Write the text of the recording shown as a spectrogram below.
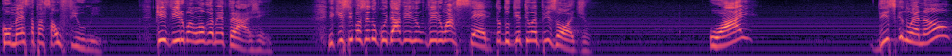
Começa a passar o filme, que vira uma longa-metragem. E que se você não cuidar, vira, vira uma série. Todo dia tem um episódio. Uai? Diz que não é não?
